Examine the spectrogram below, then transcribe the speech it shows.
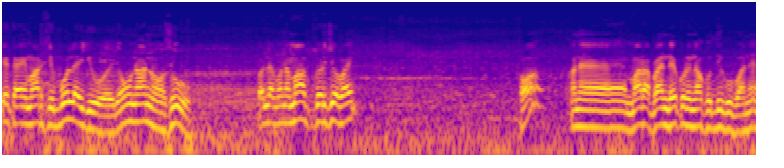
કે કાંઈ મારથી બોલાઈ ગયું હોય તો હું નાનો છું. એટલે મને માફ કરજો ભાઈ. હો? અને મારા ભાઈને રેકોર્ડિંગ નાખું દીગુભાને.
